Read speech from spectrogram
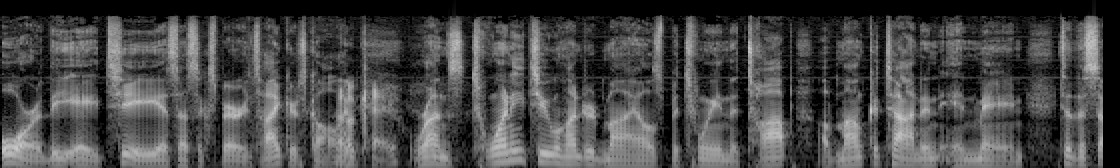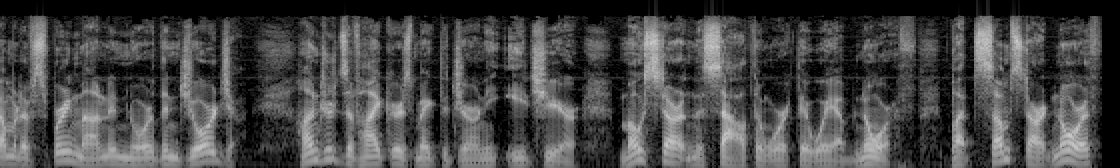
or the AT, as us experienced hikers call it, Okay. runs 2,200 miles between the top of Mount Katahdin in Maine to the summit of Springer Mountain in northern Georgia. Hundreds of hikers make the journey each year. Most start in the south and work their way up north, but some start north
